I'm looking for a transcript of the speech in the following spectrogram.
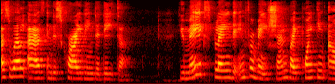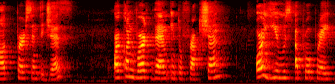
as well as in describing the data. You may explain the information by pointing out percentages or convert them into fraction or use appropriate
